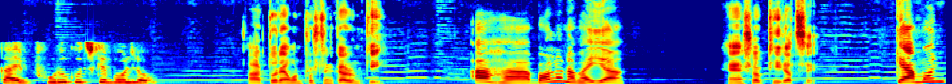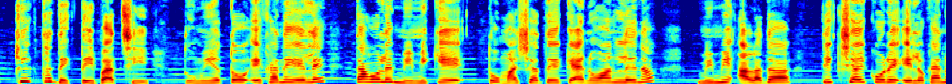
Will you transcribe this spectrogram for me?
কাইফ ভুরু কুচকে বলল আর তোর এমন প্রশ্নের কারণ কি? আহা বলো না ভাইয়া। হ্যাঁ সব ঠিক আছে। কেমন ঠিক তা দেখতেই পাচ্ছি। তুমিও তো এখানে এলে তাহলে মিমিকে তোমার সাথে কেন আনলে না? মিমি আলাদা রিক্সায় করে এলো কেন?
